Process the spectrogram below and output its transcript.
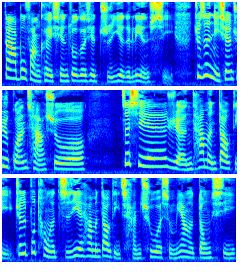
大家不妨可以先做这些职业的练习，就是你先去观察说，这些人他们到底就是不同的职业，他们到底产出了什么样的东西，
